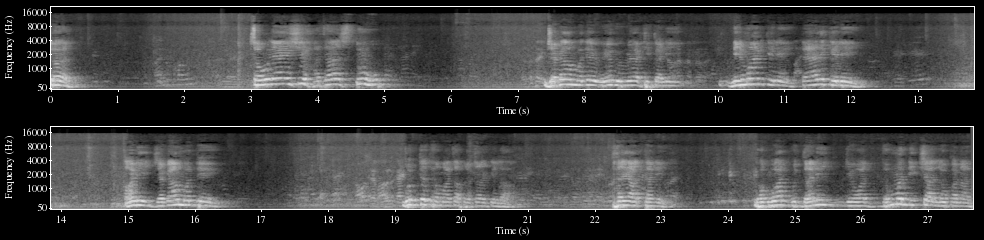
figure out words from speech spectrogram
तर चौऱ्याऐंशी हजार स्तूप जगामध्ये वेगवेगळ्या ठिकाणी निर्माण केले तयार केले. आणि जगामध्ये बुद्ध धर्माचा प्रचार केला. खऱ्या अर्थाने भगवान बुद्धाने जेव्हा धम्म दीक्षा लोकांना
